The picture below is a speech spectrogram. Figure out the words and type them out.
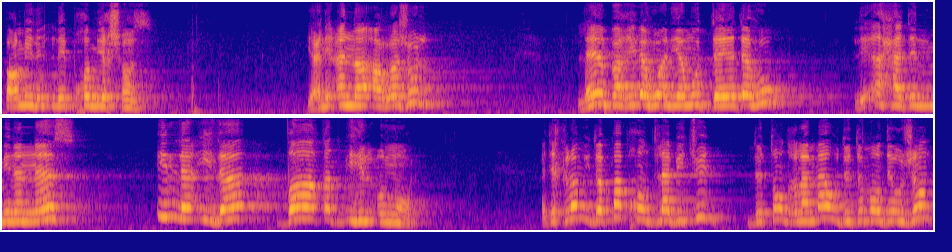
parmi les, premières choses. يعني أن الرجل لا ينبغي له أن يمد يده لأحد من الناس إلا إذا ضاقت به الأمور. C'est-à-dire que l'homme, il ne doit pas prendre l'habitude de tendre la main ou de demander aux gens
